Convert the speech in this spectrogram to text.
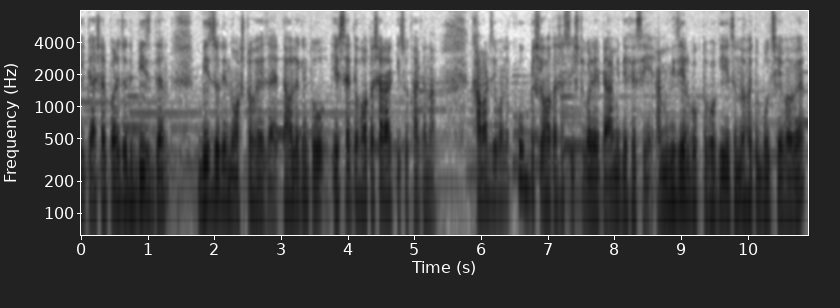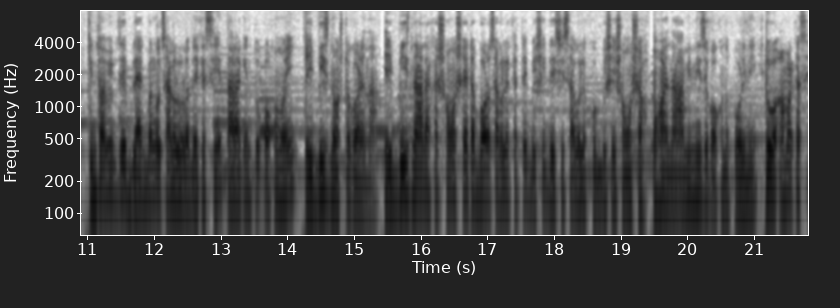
হিটে আসার পরে যদি বীজ দেন, বীজ যদি নষ্ট হয়ে যায়, তাহলে কিন্তু এর সাথে হতাশার আর কিছু থাকে না। খামার জীবনে খুব বেশি হতাশার সৃষ্টি করে এটা, আমি দেখেছি। আমি নিজের ভুক্তভোগী এই জন্য হয়তো বলছি এভাবে। কিন্তু আমি যে ব্ল্যাক বেঙ্গল ছাগলগুলো দেখেছি, তারা কিন্তু কখনোই এই বীজ নষ্ট করে না। এই বীজ না রাখার সমস্যা, এটা বড় ছাগলের ক্ষেত্রে বেশি, দেশি ছাগলে খুব বেশি সমস্যা হয় না, আমি নিজে কখনো পড়িনি। তো আমার কাছে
